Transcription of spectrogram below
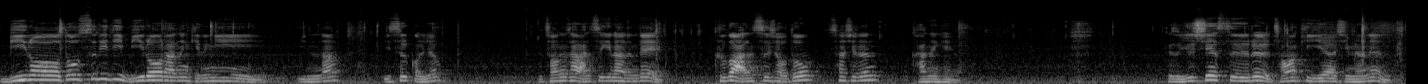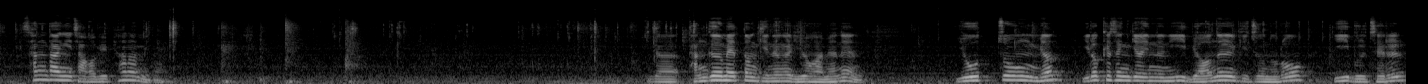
미러도 3D 미러라는 기능이 있나? 있을걸요? 저는 잘 안 쓰긴 하는데 그거 안 쓰셔도 사실은 가능해요. 그래서 UCS를 정확히 이해하시면은 상당히 작업이 편합니다. 그러니까 방금 했던 기능을 이용하면은 요쪽 면 이렇게 생겨 있는 이 면을 기준으로 이 물체를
